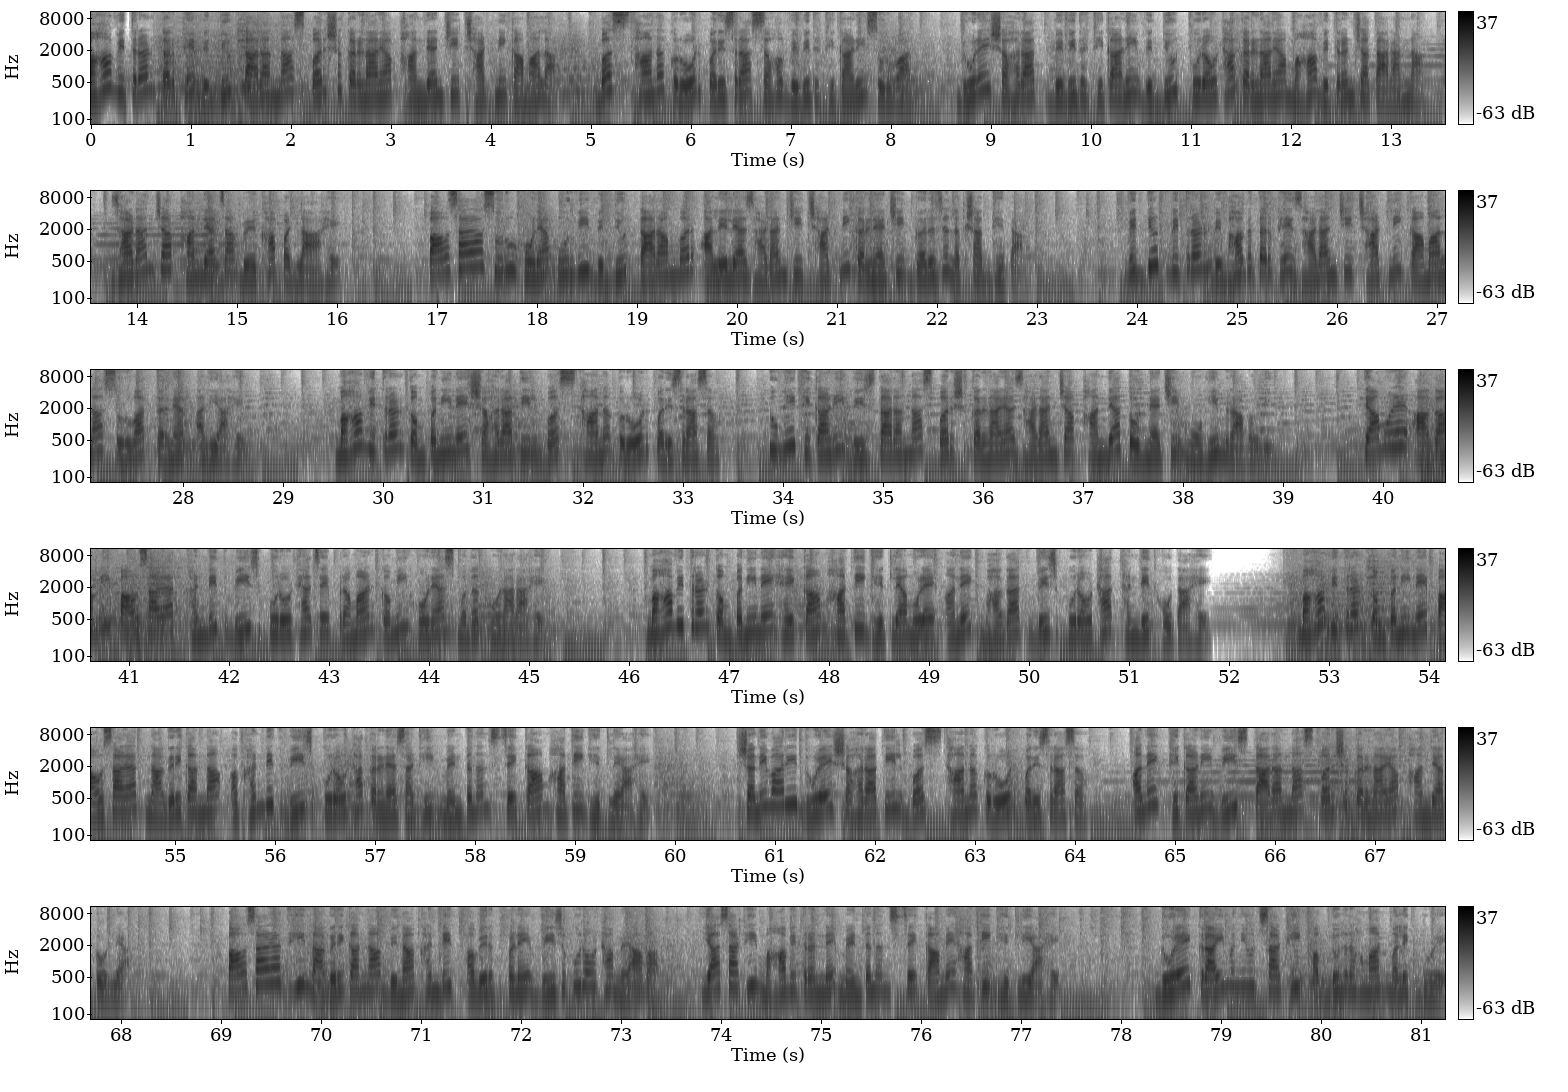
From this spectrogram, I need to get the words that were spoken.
महावितरण तर्फे विद्युत तारांना स्पर्श करणाऱ्या फांद्यांची छाटणी कामाला बस स्थानक रोड परिसरासह विविध ठिकाणी सुरुवात. धुळे शहरात विविध ठिकाणी विद्युत पुरवठा करणाऱ्या महावितरणच्या तारांना झाडांच्या फांद्याचा विळखा पडला आहे. पावसाळा सुरू होण्यापूर्वी विद्युत तारांवर आलेल्या झाडांची छाटणी करण्याची गरज लक्षात घेता. विद्युत वितरण विभागातर्फे झाडांची छाटणी कामाला सुरुवात करण्यात आली आहे. महावितरण कंपनीने शहरातील बस स्थानक रोड परिसरासह तुम्ही ठिकाणी वीजदारांना स्पर्श करणाऱ्या झाडांच्या फांद्या तोडण्याची मोहीम राबवली. त्यामुळे आगामी पावसाळ्यात खंडित वीज पुरवठ्याचे प्रमाण कमी होण्यास मदत होणार आहे. महावितरण कंपनीने हे काम हाती घेतल्यामुळे अनेक भागात वीज पुरवठा थंडित होत आहे. महावितरण कंपनीने पावसाळ्यात नागरिकांना अखंडित वीज पुरवठा करण्यासाठी मेंटेनन्सचे काम हाती घेतले आहे. शनिवारी धुळे शहरातील बस स्थानक रोड परिसरासह अनेक ठिकाणी वीज तारांना स्पर्श करणाऱ्या फांद्या तोडल्या. पावसाळ्यातही नागरिकांना विनाखंडित अविरतपणे वीज पुरवठा मिळावा यासाठी महावितरणने मेंटेनन्सचे कामे हाती घेतली आहे. धुळे क्राईम न्यूजसाठी अब्दुल रहमान मलिक धुळे.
